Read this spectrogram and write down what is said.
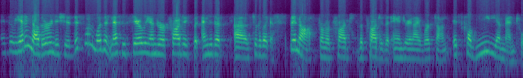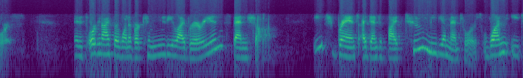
And so yet another initiative. This one wasn't necessarily under a project, but ended up uh, sort of like a spin-off from a project, the project that Andrea and I worked on. It's called Media Mentors. And it's organized by one of our community librarians, Ben Shaw. Each branch identified two media mentors, one each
